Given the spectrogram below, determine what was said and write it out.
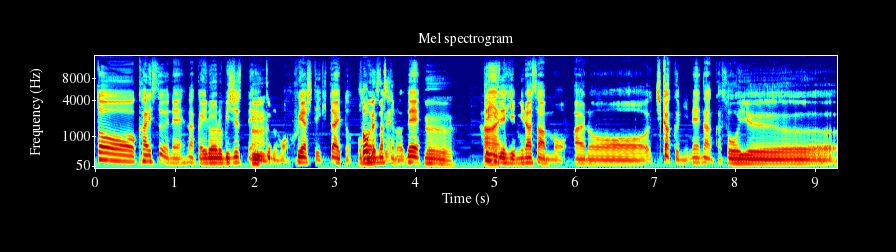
と回数ねなんかいろいろ美術展行くのも増やしていきたいと思いますので,、うん。ぜひぜひ。ひ皆さんも、あのー近くにねなんかそういう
